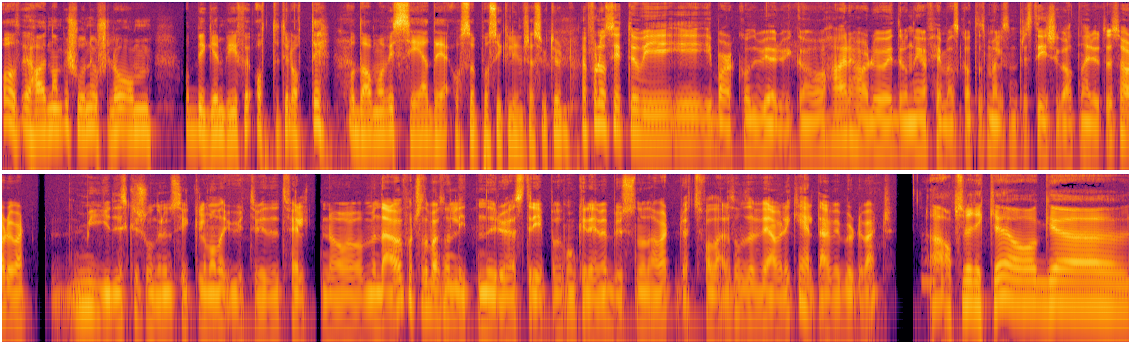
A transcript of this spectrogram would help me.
Og vi har en ambisjon i Oslo om å bygge en by for 8 til 80, og da må vi se det også på sykkelinfrastrukturen. Ja, for nå sitter jo vi i, i Barcode Bjørvika, og her har du jo i Dronning Afemias gate, som er liksom prestisjegaten her ute, så har det jo vært mye diskusjoner rundt sykkel, og man har utvidet feltene, og, men det er jo fortsatt bare sånn liten rød stripe å konkurrere med bussen, og det har vært dødsfall her, så vi er vel ikke helt der vi burde vært? Ja, absolutt ikke, og uh,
